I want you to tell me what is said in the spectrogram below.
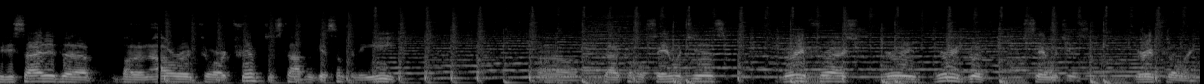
We decided uh, about an hour into our trip to stop and get something to eat. Uh, got a couple sandwiches, very fresh, very very good sandwiches, very filling.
